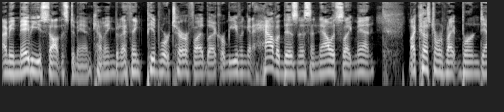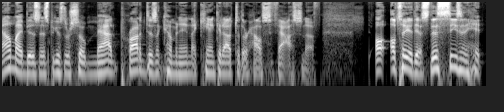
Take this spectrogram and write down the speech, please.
I mean, maybe you saw this demand coming, but I think people were terrified like, are we even going to have a business? And now it's like, man, my customers might burn down my business because they're so mad product isn't coming in. I can't get out to their house fast enough. I'll, I'll tell you this this season hit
